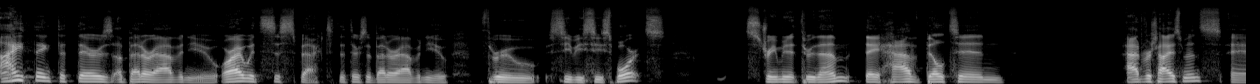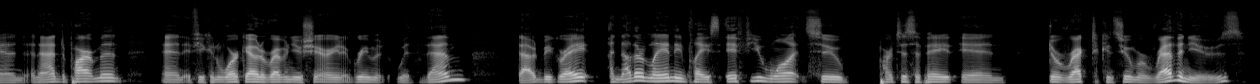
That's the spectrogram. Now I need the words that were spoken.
I think that there's a better avenue, or I would suspect that there's a better avenue through CBC Sports, streaming it through them. They have built in advertisements and an ad department. And if you can work out a revenue sharing agreement with them, that would be great. Another landing place, if you want to participate in direct to consumer revenues,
